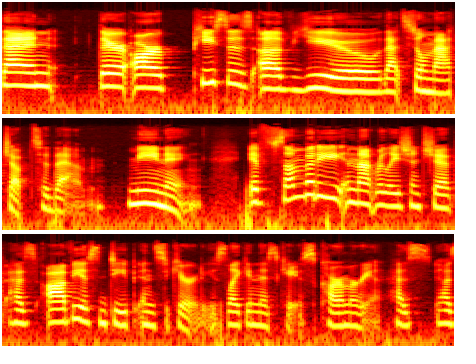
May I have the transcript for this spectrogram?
then there are pieces of you that still match up to them. Meaning, if somebody in that relationship has obvious deep insecurities, like in this case, Cara Maria has has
